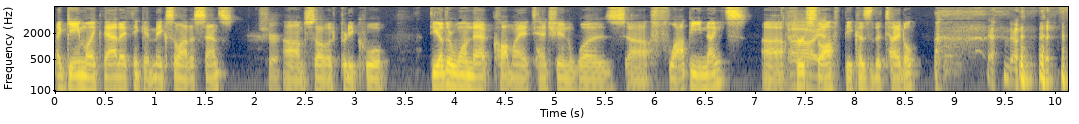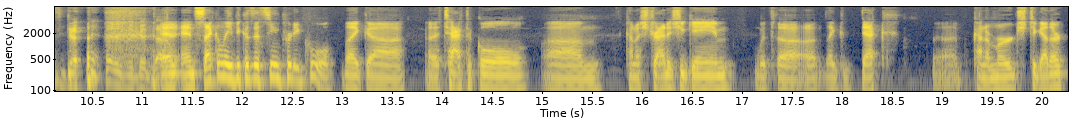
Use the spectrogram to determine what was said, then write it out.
a game like that, I think it makes a lot of sense. Sure. Um, so that looked pretty cool. The other one that caught my attention was uh, Floppy Knights. Uh, Oh, first yeah. off, because of the title, no, that's good. That is a good title. and, and secondly, because it seemed pretty cool, like uh, a tactical um, kind of strategy game with uh, like deck uh, kind of merged together.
